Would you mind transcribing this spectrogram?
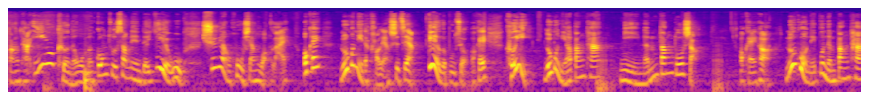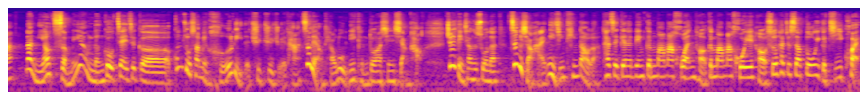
帮他，也有可能我们工作上面的业务需要互相往来。OK，如果你的考量是这样，第二个步骤 OK 可以。如果你要帮他，你能帮多少？OK 哈，如果你不能帮他，那你要怎么样能够在这个工作上面合理的去拒绝他？这两条路你可能都要先想好。就有点像是说呢，这个小孩你已经听到了，他在跟那边跟妈妈欢哈，跟妈妈挥哈，所以他就是要多一个鸡块。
